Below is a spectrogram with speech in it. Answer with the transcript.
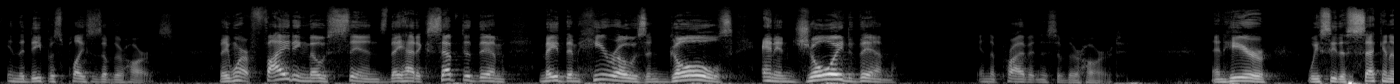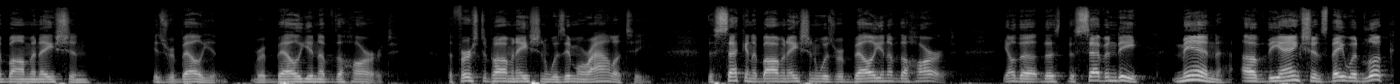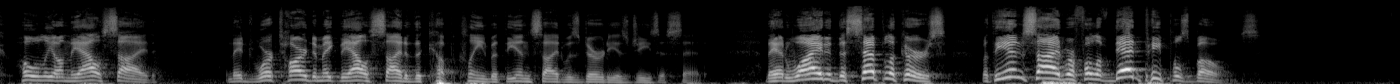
in the deepest places of their hearts. They weren't fighting those sins. They had accepted them, made them heroes and goals, and enjoyed them in the privateness of their heart. And here we see the second abomination is rebellion, rebellion of the heart. The first abomination was immorality. The second abomination was rebellion of the heart. You know, the, the, the 70 men of the ancients, they would look holy on the outside. And they'd worked hard to make the outside of the cup clean, but the inside was dirty, as Jesus said. They had whited the sepulchres, but the inside were full of dead people's bones.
